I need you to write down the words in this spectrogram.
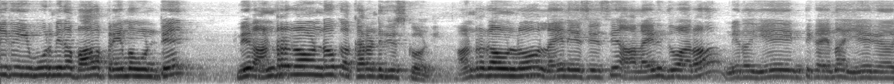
మీకు ఈ ఊరి మీద బాగా ప్రేమ ఉంటే మీరు అండర్ గ్రౌండ్ కరెంట్ తీసుకోండి. అండర్ గ్రౌండ్లో లైన్ వేసేసి ఆ లైన్ ద్వారా మీరు ఏ ఇంటికైనా ఏ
